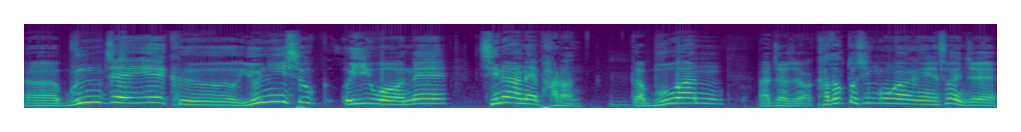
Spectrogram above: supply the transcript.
어, 문제의 그 윤희숙 의원의 지난해 발언, 그러니까 무한 아저저 가덕도 신공항에서 이제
